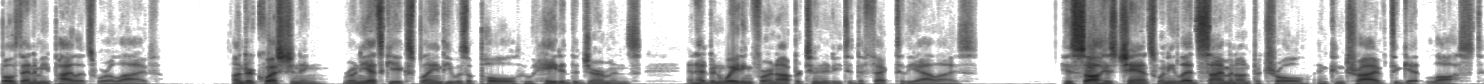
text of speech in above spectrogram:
both enemy pilots were alive. Under questioning, Roniecki explained he was a Pole who hated the Germans and had been waiting for an opportunity to defect to the Allies. He saw his chance when he led Simon on patrol and contrived to get lost.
